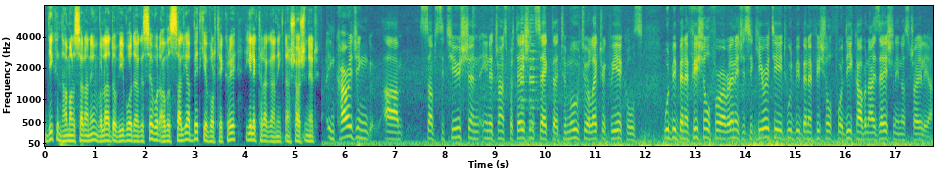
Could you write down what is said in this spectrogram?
Դիկն համալսարանեն Վլադո Վիվոդա գսե որ ավսալիա պետք է որթեքրե էլեկտրական ինքնաշարժներ։ Encouraging um, substitution in the transportation sector to move to electric vehicles would be beneficial for our energy security, it would be beneficial for decarbonisation in Australia.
